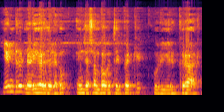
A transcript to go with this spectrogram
என்று நடிகர் திலகம் இந்த சம்பவத்தை பற்றி கூறியிருக்கிறார்.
